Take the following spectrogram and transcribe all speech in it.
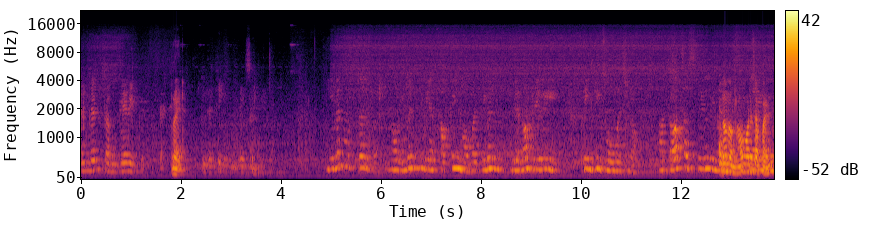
and then from there it will right. to the same place. Even after, now even we are talking now, but even we are not really thinking so much now. Our thoughts are still, you know. No, no, now what has happened?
